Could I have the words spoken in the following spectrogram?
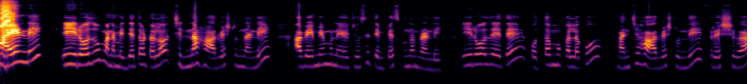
హాయ్ అండి. ఈ రోజు మన మిద్దె తోటలో చిన్న హార్వెస్ట్ ఉందండి. అవేమేమి ఉన్నాయో చూసి తెంపేసుకుందాం రండి. ఈ రోజు అయితే కొత్త మొక్కలకు మంచి హార్వెస్ట్ ఉంది. ఫ్రెష్గా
